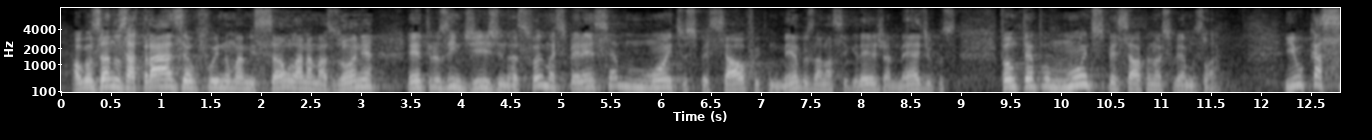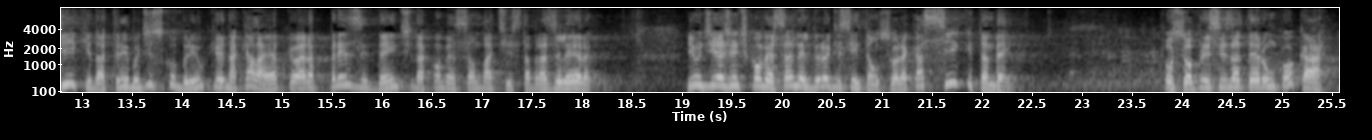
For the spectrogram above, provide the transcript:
Alguns anos atrás eu fui numa missão lá na Amazônia entre os indígenas. Foi uma experiência muito especial. Fui com membros da nossa igreja, médicos. Foi um tempo muito especial que nós tivemos lá. E o cacique da tribo descobriu que naquela época eu era presidente da Convenção Batista Brasileira. E um dia a gente conversando, ele virou e disse: Então, o senhor é cacique também o senhor precisa ter um cocar.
